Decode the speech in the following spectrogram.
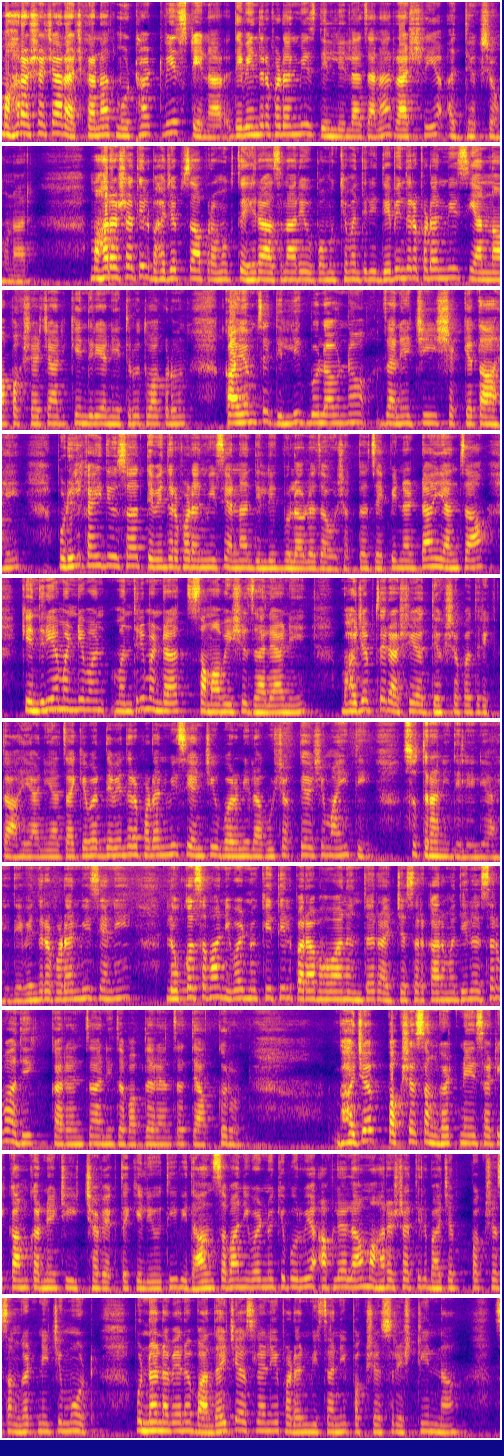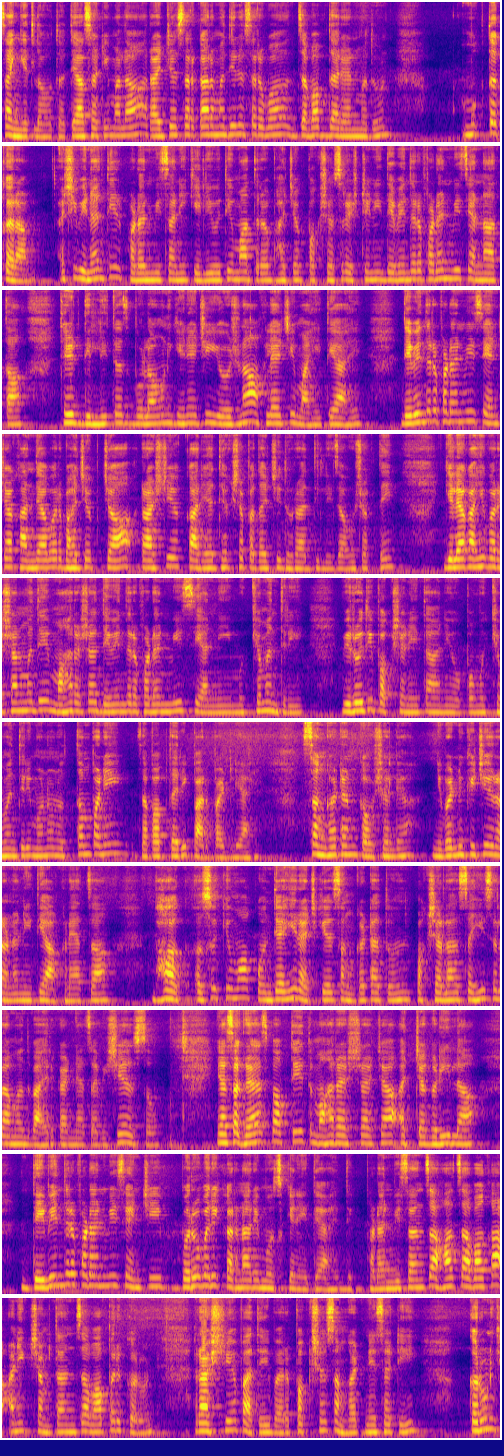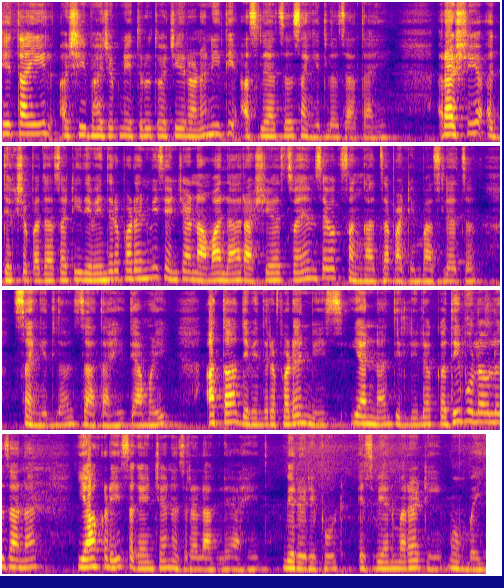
महाराष्ट्राच्या राजकारणात मोठा ट्विस्ट येणार. देवेंद्र फडणवीस दिल्लीला जाणार राष्ट्रीय अध्यक्ष होणार. महाराष्ट्रातील भाजपचा प्रमुख चेहरा असणारे उपमुख्यमंत्री देवेंद्र फडणवीस यांना पक्षाच्या केंद्रीय नेतृत्वाकडून कायमचे दिल्लीत बोलावणं जाण्याची शक्यता आहे. पुढील काही दिवसात देवेंद्र फडणवीस यांना दिल्लीत बोलावलं जाऊ शकतं. जे पी नड्डा यांचा केंद्रीय मंडी मंत्रिमंडळात समावेश झाल्याने भाजपचे राष्ट्रीय अध्यक्षपद रिक्त आहे आणि या जागेवर देवेंद्र फडणवीस यांची वर्णी लागू शकते अशी माहिती सूत्रांनी दिलेली आहे. देवेंद्र फडणवीस यांनी लोकसभा निवडणुकीतील पराभवानंतर राज्य सरकारमधील सर्व अधिकाऱ्यांचा आणि जबाबदाऱ्यांचा त्याग करून भाजप पक्ष संघटनेसाठी काम करण्याची इच्छा व्यक्त केली होती. विधानसभा निवडणुकीपूर्वी आपल्याला महाराष्ट्रातील भाजप पक्ष संघटनेची मोठ पुन्हा नव्यानं बांधायची असल्याने फडणवीसांनी पक्षश्रेष्ठींना सांगितलं होतं. त्यासाठी मला राज्य सरकारमधील सर्व जबाबदाऱ्यांमधून मुक्त करा. अशी विनंती फडणवीसांनी केली होती. मात्र भाजप पक्षश्रेष्ठींनी देवेंद्र फडणवीस यांना आता थेट दिल्लीतच बोलावून घेण्याची योजना आखल्याची माहिती आहे. देवेंद्र फडणवीस यांच्या खांद्यावर भाजपच्या राष्ट्रीय कार्याध्यक्षपदाची धुरा दिली जाऊ शकते. गेल्या काही वर्षांमध्ये महाराष्ट्रात देवेंद्र फडणवीस यांनी मुख्यमंत्री विरोधी पक्षनेता आणि उपमुख्यमंत्री म्हणून उत्तमपणे जबाबदारी पार पाडली आहे. संघटन कौशल्य निवडणुकीची रणनीती आखण्याचा भाग असो किंवा कोणत्याही राजकीय संकटातून पक्षाला सही सलामत बाहेर काढण्याचा विषय असो या सगळ्याच बाबतीत महाराष्ट्राच्या आजच्या घडीला देवेंद्र फडणवीस यांची बरोबरी करणारे मोजके नेते आहेत. फडणवीसांचा हा चावाका आणि क्षमतांचा वापर करून राष्ट्रीय पातळीवर पक्ष संघटनेसाठी करून घेता येईल अशी भाजप नेतृत्वाची रणनीती असल्याचं सांगितलं जात आहे. राष्ट्रीय अध्यक्षपदासाठी देवेंद्र फडणवीस यांच्या नावाला राष्ट्रीय स्वयंसेवक संघाचा पाठिंबा असल्याचं सांगितलं जात आहे. त्यामुळे आता देवेंद्र फडणवीस यांना दिल्लीला कधी बोलावलं जाणार याकडे सगळ्यांच्या नजरा लागल्या आहेत. Bureau report S B N Marathi Mumbai.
